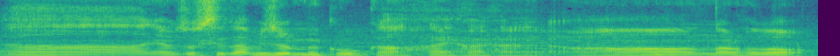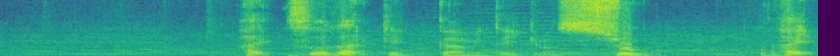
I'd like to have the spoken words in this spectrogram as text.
あー、やめとしてダメージを向こうか。はいはいはい。あー、なるほど。はい、それでは結果見ていきましょう。はい。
